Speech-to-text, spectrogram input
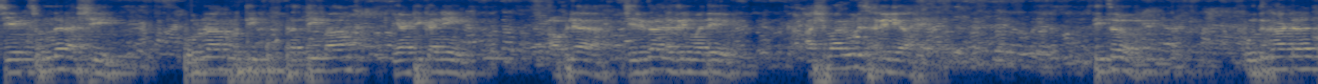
ची एक सुंदर अशी पूर्णाकृती प्रतिमा या ठिकाणी आपल्या जिरगा नगरीमध्ये अश्वारूढ झालेली आहे. तिचं उद्घाटन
